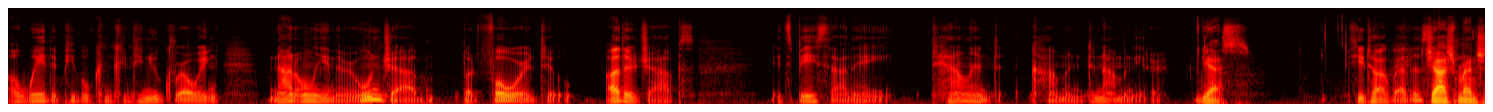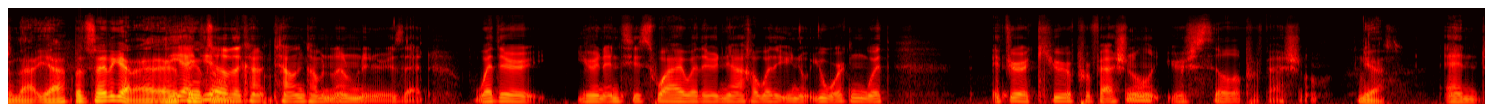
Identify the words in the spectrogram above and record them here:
a way that people can continue growing, not only in their own job, but forward to other jobs. It's based on a talent common denominator. Yes, Can you talk about this? Josh mentioned that. Yeah, but say it again. I, I the think idea of the talent common denominator is that whether you're an NCSY, whether you're in Yachad, whether you know you're working with, if you're a career professional, you're still a professional. yes. And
